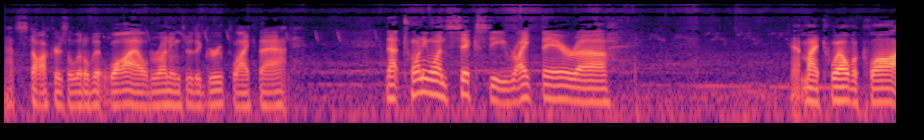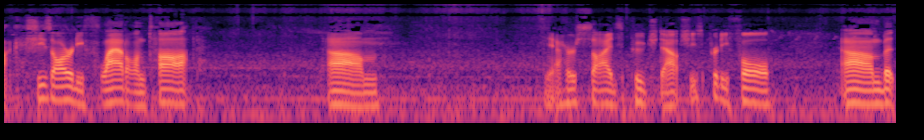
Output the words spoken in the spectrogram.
that stocker's a little bit wild running through the group like that. That 2160 right there uh, at my 12 o'clock, she's already flat on top. Um, yeah, her side's pooched out. She's pretty full. Um, but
